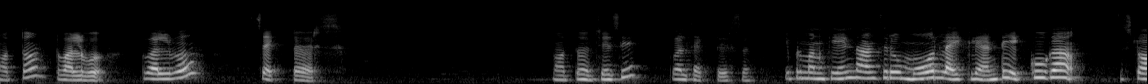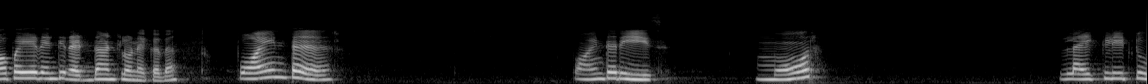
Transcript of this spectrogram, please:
మొత్తం ట్వెల్వ్. Twelve sectors. మొత్తం వచ్చేసి ట్వెల్వ్ సెక్టర్స్. ఇప్పుడు మనకి ఏంటి ఆన్సర్ మోర్ లైక్లీ అంటే ఎక్కువగా స్టాప్ అయ్యేది ఏంటి రెడ్ దాంట్లోనే కదా. Pointer pointer is more likely to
